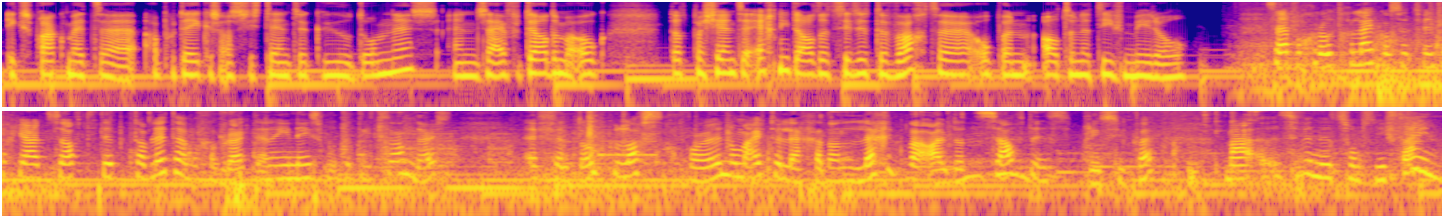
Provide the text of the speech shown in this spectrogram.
ik sprak met de apothekersassistente Gul Domnes en zij vertelde me ook dat patiënten echt niet altijd zitten te wachten op een alternatief middel. Ze hebben groot gelijk als ze 20 jaar hetzelfde tablet hebben gebruikt en ineens moet het iets anders. Ik vind het ook lastig voor hen om uit te leggen. Dan leg ik wel uit dat het hetzelfde is in principe. Maar ze vinden het soms niet fijn.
